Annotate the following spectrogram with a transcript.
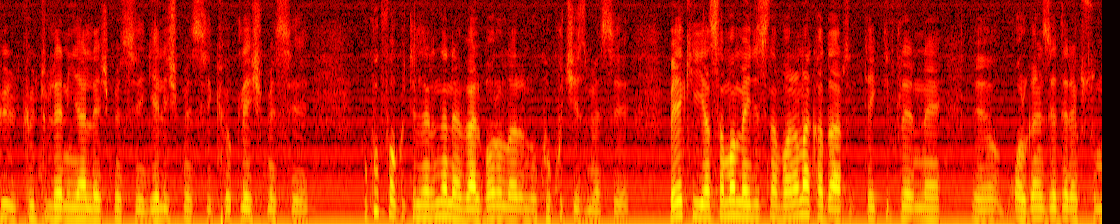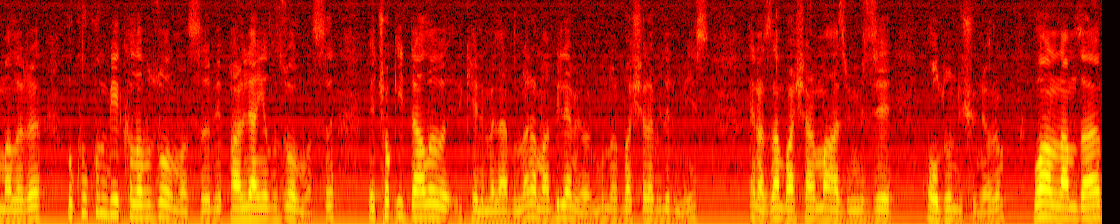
kül- kültürlerinin yerleşmesi, gelişmesi, kökleşmesi, hukuk fakültelerinden evvel baroların hukuku çizmesi, belki yasama meclisine varana kadar tekliflerini e, organize ederek sunmaları, hukukun bir kılavuzu olması, bir parlayan yıldızı olması ve çok iddialı kelimeler bunlar ama bilemiyorum bunları başarabilir miyiz? En azından başarma azmimizi olduğunu düşünüyorum. Bu anlamda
